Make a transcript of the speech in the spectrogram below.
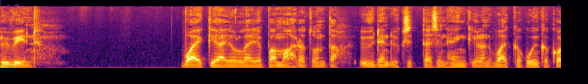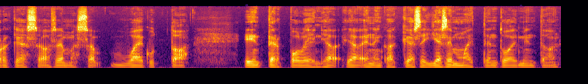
hyvin vaikeaa, jolle jopa mahdotonta yhden yksittäisen henkilön, vaikka kuinka korkeassa asemassa vaikuttaa Interpoliin ja, ja ennen kaikkea sen jäsenmaiden toimintaan.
